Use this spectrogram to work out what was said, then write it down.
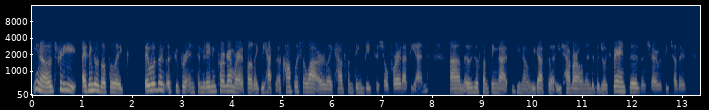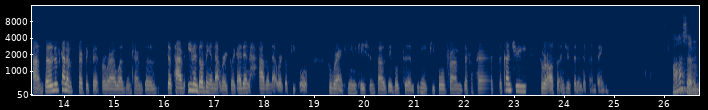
you know, it was pretty, I think it was also like, it wasn't a super intimidating program where it felt like we had to accomplish a lot or like have something big to show for it at the end. Um, it was just something that, you know, we got to each have our own individual experiences and share with each other. Um, so it was just kind of a perfect fit for where I was in terms of just have even building a network. Like I didn't have a network of people who were in communication. So I was able to meet people from different parts of the country who were also interested in different things. Awesome.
